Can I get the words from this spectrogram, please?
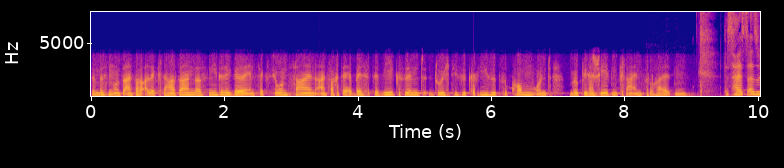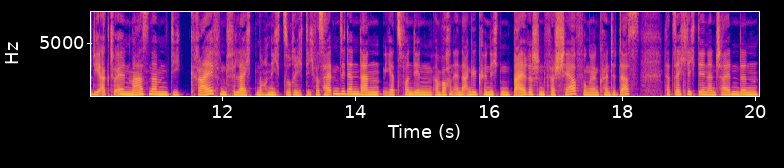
wir müssen uns einfach alle klar sein, dass niedrige Infektionszahlen einfach der beste Weg sind, durch diese Krise zu kommen und möglichst Schäden klein zu halten. Das heißt also, die aktuellen Maßnahmen, die greifen vielleicht noch nicht so richtig. Was halten Sie denn dann jetzt von den am Wochenende angekündigten bayerischen Verschärfungen? Könnte das tatsächlich den entscheidenden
